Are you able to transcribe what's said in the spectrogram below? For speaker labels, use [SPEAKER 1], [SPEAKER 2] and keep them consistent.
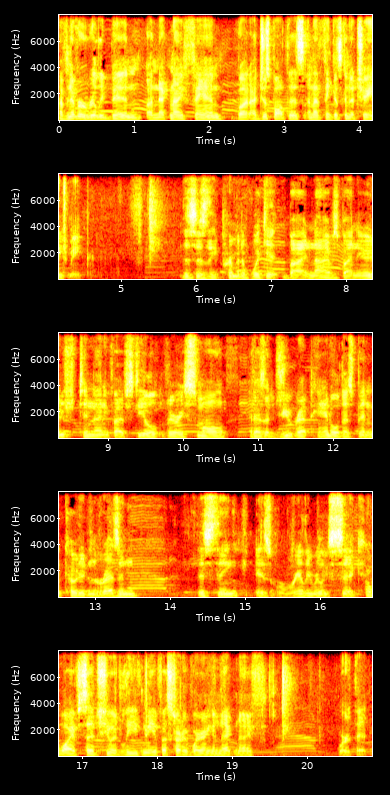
[SPEAKER 1] I've never really been a neck knife fan, but I just bought this and I think it's going to change me. This is the Primitive Wicket by Knives by Nuge, 1095 steel, very small. It has a jute wrapped handle that's been coated in resin. This thing is really, really sick. My wife said she would leave me if I started wearing a neck knife. Worth it.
